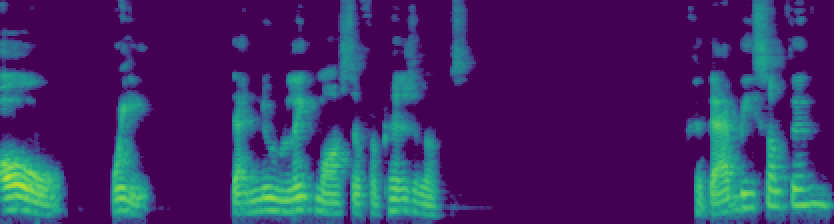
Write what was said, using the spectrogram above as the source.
Oh, wait. That new Link Monster for Pendulums. Could that be something?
